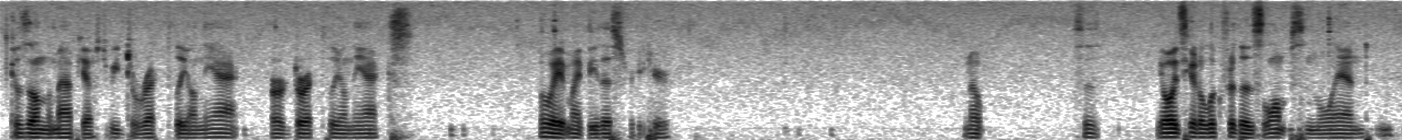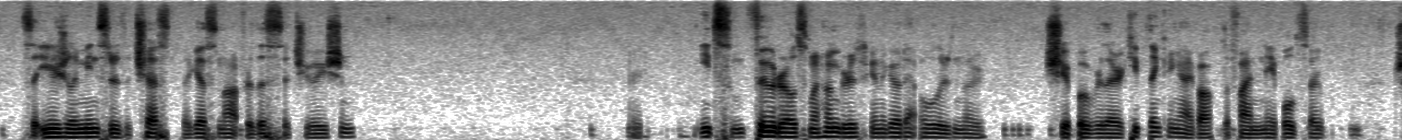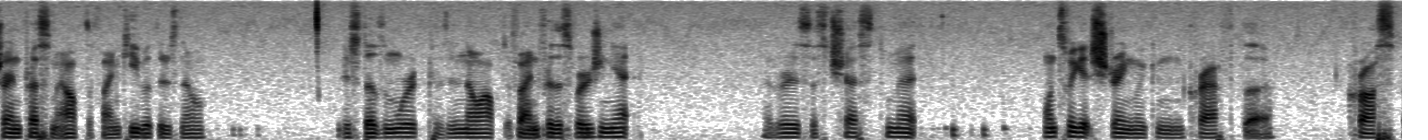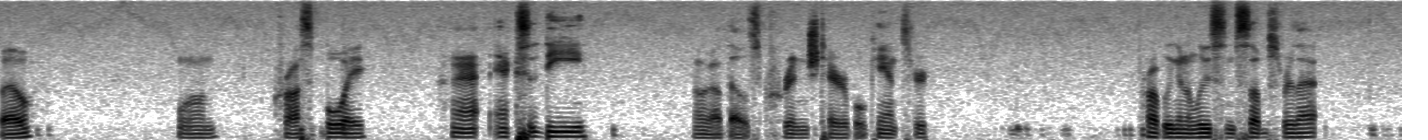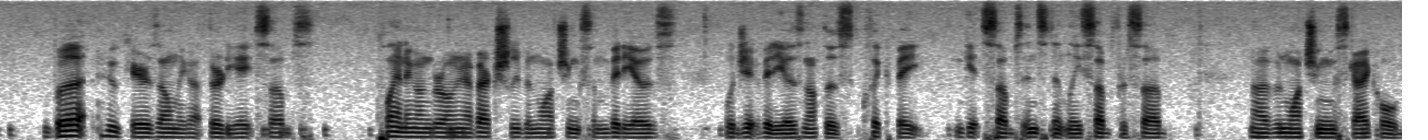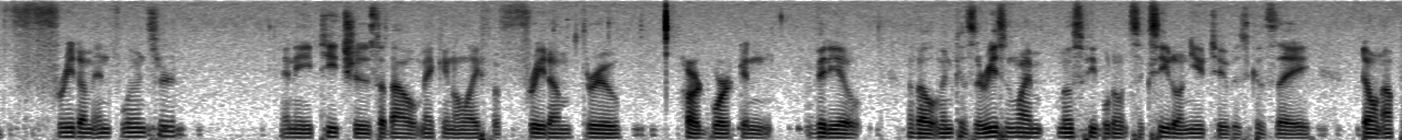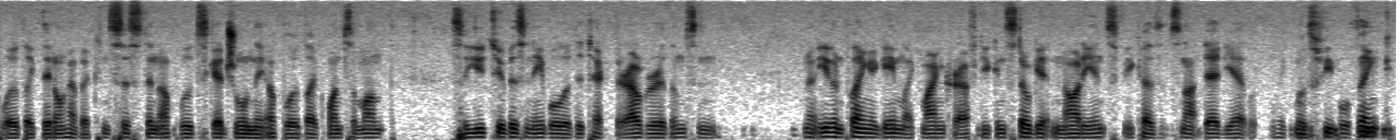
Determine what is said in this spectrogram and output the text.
Because on the map you have to be directly on the axe, or directly on the X. Oh wait, it might be this right here. Nope. So you always gotta look for those lumps in the land. So that usually means there's a chest, but I guess not for this situation. Eat some food or else my hunger is gonna go down. Oh, there's another ship over there. I keep thinking I have Optifine enabled, so I try and press my Optifine key, but there's no... It just doesn't work because there's no Optifine for this version yet. Where is this chest met? Once we get string, we can craft the crossbow. One crossboy. XD. Oh god, that was cringe, terrible cancer. Probably gonna lose some subs for that. But, who cares, I only got 38 subs. Planning on growing, I've actually been watching some videos. Legit videos, not those clickbait, get subs instantly, sub for sub. Now I've been watching this guy called Freedom Influencer, and he teaches about making a life of freedom through hard work and video development. Because the reason why most people don't succeed on YouTube is because they don't upload, like they don't have a consistent upload schedule, and they upload like once a month. So YouTube isn't able to detect their algorithms, and you know, even playing a game like Minecraft, you can still get an audience because it's not dead yet, like most people think.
